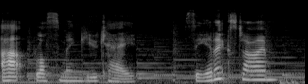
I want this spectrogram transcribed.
at Blossoming UK. See you next time.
